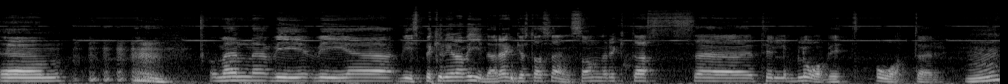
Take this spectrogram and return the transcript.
Ehm, men vi, vi, eh, vi spekulerar vidare. Gustav Svensson ryktas eh, till Blåvitt åter. Mm.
